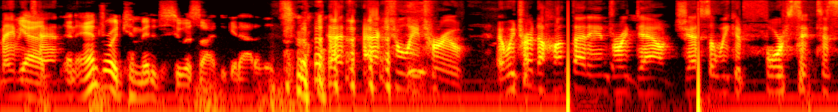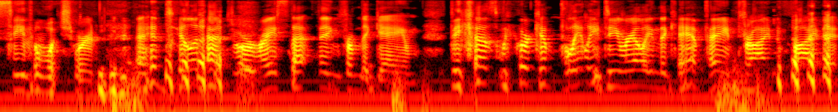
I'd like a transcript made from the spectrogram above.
maybe Yeah, ten. an android committed suicide to get out of it. So. That's actually true. And we tried to hunt that android down just so we could force it to see the witchword. until it had to erase that thing from the game because we were completely derailing the campaign trying to find it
